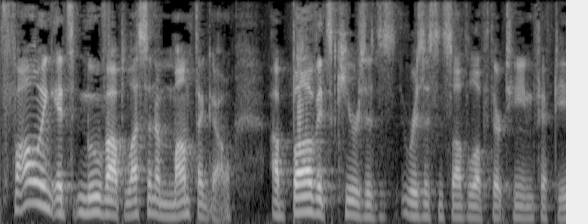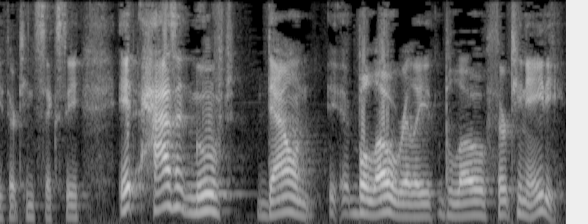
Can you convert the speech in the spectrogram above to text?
following its move up less than a month ago, above its key resist- resistance level of 1350, 1360, it hasn't moved down uh, below really below 1380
